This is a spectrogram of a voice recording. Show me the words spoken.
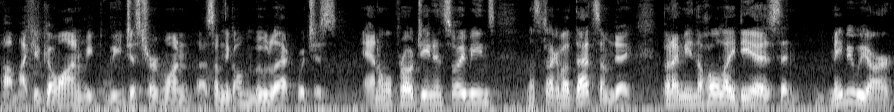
Um, I could go on. We, we just heard one, uh, something called Moolec, which is animal protein in soybeans. Let's talk about that someday. But I mean, the whole idea is that maybe we are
